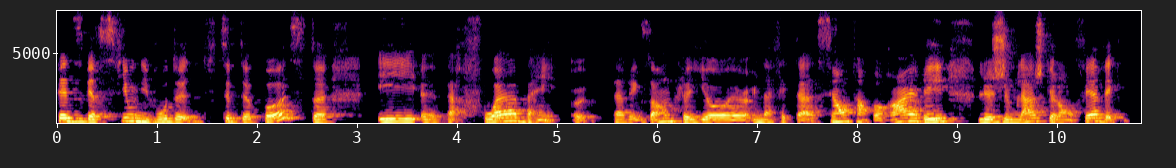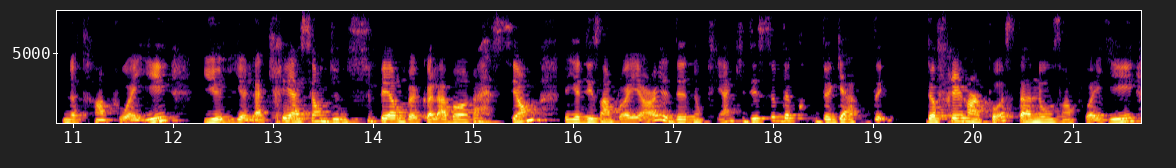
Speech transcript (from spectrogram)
très diversifié au niveau de, du type de poste. Et euh, parfois, ben, euh, par exemple, il y a euh, une affectation temporaire et le jumelage que l'on fait avec notre employé, il y a, la création d'une superbe collaboration. Il y a des employeurs, il y a de nos clients qui décident de, de garder d'offrir un poste à nos employés.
